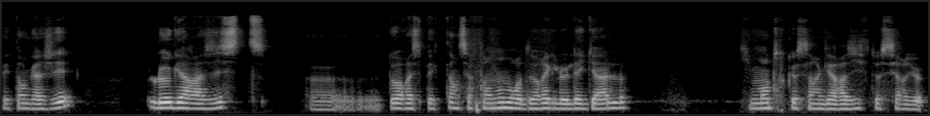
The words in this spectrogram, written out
est, engagée, le garagiste euh, doit respecter un certain nombre de règles légales qui montrent que c'est un garagiste sérieux.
